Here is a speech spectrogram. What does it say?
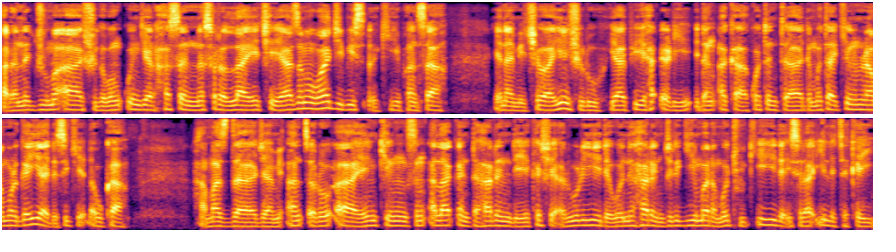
A ranar juma'a shugaban ƙungiyar hassan nasarallah ya ce ya zama wajibi su ɗauki fansa. Yana mai cewa yin shiru ya fi haɗari idan aka kwatanta da matakin ramar gayya da suke ɗauka. Hamas da jami'an tsaro a yankin sun alakanta harin da ya kashe aruri da wani harin jirgi mara matuki da isra'ila ta kai.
